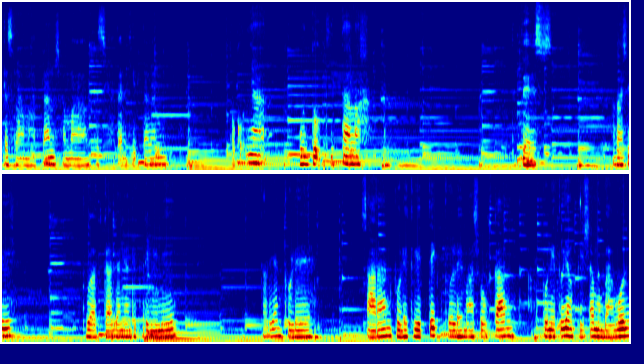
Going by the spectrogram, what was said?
keselamatan sama kesehatan kita kan pokoknya untuk kita lah. The best. Makasih buat kalian yang dengerin ini. Kalian boleh saran boleh kritik boleh masukan apa pun itu yang bisa membangun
